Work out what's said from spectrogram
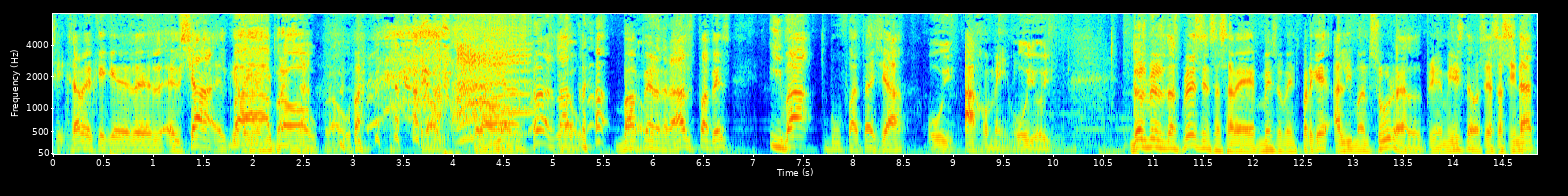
sí, ¿sabes qué quieres el, el Shah? El que Va, aquí prou, pensar. prou, prou, I prou, aleshores l'altre va prou. perdre els papers i va bufetejar Ui. a Khomeini. Ui, ui. Dos mesos després, sense saber més o menys per què, Ali Mansur, el primer ministre, va ser assassinat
